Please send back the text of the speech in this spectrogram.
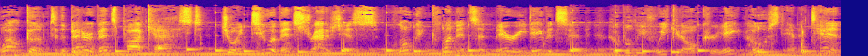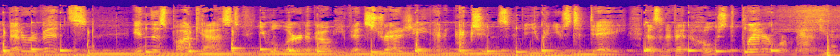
Welcome to the Better Events Podcast. Join two event strategists, Logan Clements and Mary Davidson, who believe we can all create, host, and attend better events. In this podcast, you will learn about event strategy and actions that you can use today as an event host, planner, or manager.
